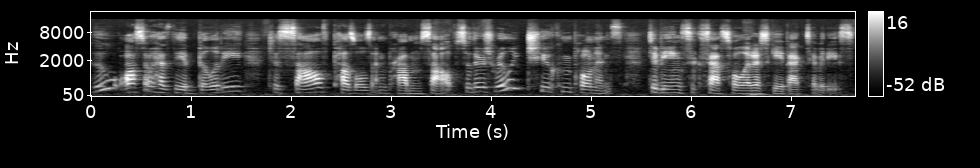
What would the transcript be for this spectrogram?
who also has the ability to solve puzzles and problem solve. So there's really two components to being successful at escape activities.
